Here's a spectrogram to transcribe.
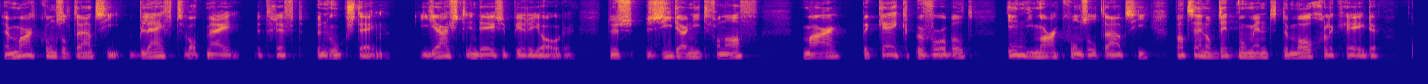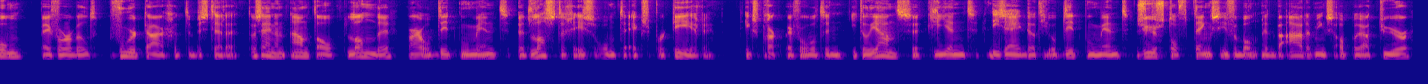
Een marktconsultatie blijft wat mij betreft een hoeksteen. Juist in deze periode. Dus zie daar niet van af, maar bekijk bijvoorbeeld in die marktconsultatie wat zijn op dit moment de mogelijkheden om bijvoorbeeld voertuigen te bestellen. Er zijn een aantal landen waar op dit moment het lastig is om te exporteren. Ik sprak bijvoorbeeld een Italiaanse cliënt die zei dat hij op dit moment zuurstoftanks in verband met beademingsapparatuur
